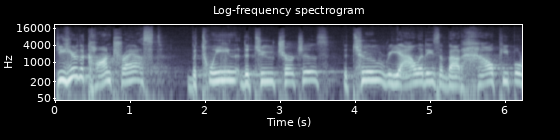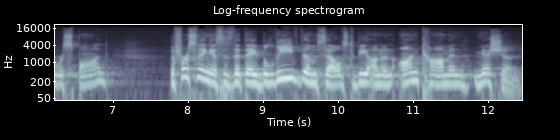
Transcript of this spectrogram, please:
Do you hear the contrast between the two churches, the two realities about how people respond? The first thing is, is that they believed themselves to be on an uncommon mission.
